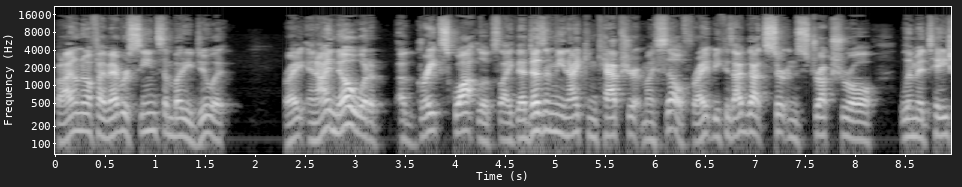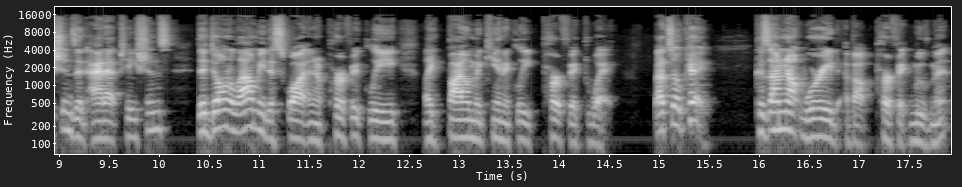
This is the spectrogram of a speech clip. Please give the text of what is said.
but I don't know if I've ever seen somebody do it. Right. And I know what a, a great squat looks like. That doesn't mean I can capture it myself. Right. Because I've got certain structural limitations and adaptations that don't allow me to squat in a perfectly, like biomechanically perfect way. That's okay because I'm not worried about perfect movement,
